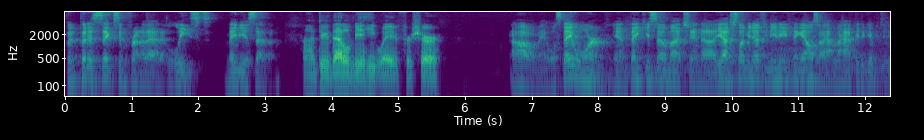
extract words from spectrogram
Put put a six in front of that at least, maybe a seven. Uh, dude, that'll be a heat wave for sure. Oh man, well, stay warm and thank you so much. And uh, yeah, just let me know if you need anything else. I'm happy to give it to you.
